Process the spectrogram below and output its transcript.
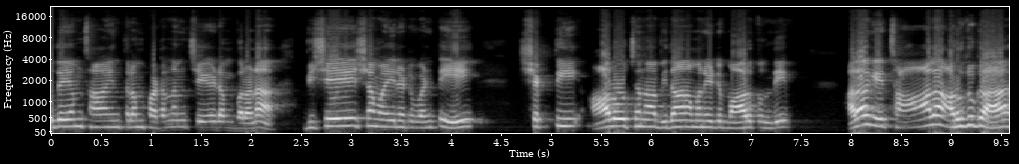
ఉదయం సాయంత్రం పఠనం చేయడం వలన విశేషమైనటువంటి శక్తి ఆలోచన విధానం అనేది మారుతుంది. అలాగే చాలా అరుదుగా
